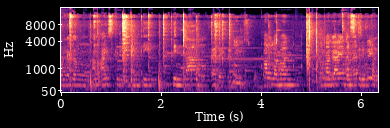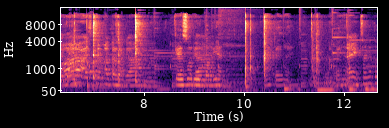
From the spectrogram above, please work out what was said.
Talagang ang ice cream, hindi pindang. Ay, dito yung spoon. Pang laman. Ang lagayan ng Ice ice cream talaga. Ah, ice cream na talaga. Queso rin daw yan. Okay na eh. Na eh. Ay, Saan na to?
